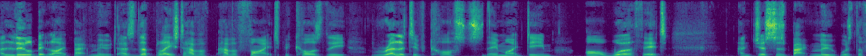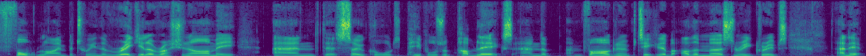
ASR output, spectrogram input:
a little bit like Bakhmut as the place to have a, have a fight because the relative costs they might deem are worth it. And just as Bakhmut was the fault line between the regular Russian army and the so-called People's Republics and, the, and Wagner in particular, but other mercenary groups, and it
